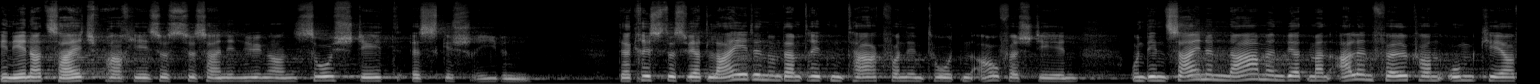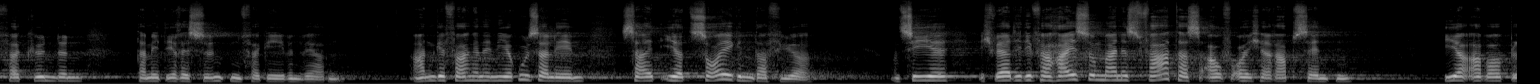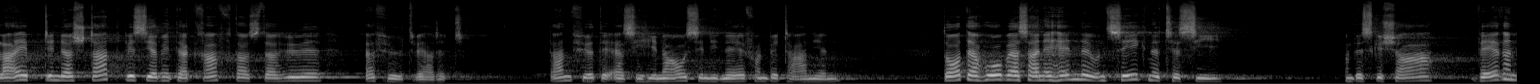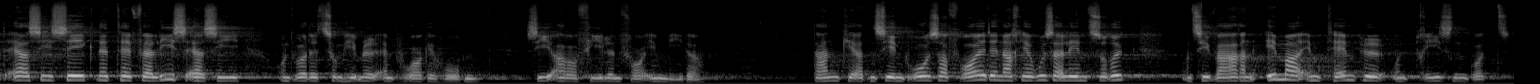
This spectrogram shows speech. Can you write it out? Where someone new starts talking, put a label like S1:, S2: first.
S1: In jener Zeit sprach Jesus zu seinen Jüngern, so steht es geschrieben. Der Christus wird leiden und am dritten Tag von den Toten auferstehen, und in seinem Namen wird man allen Völkern Umkehr verkünden, damit ihre Sünden vergeben werden. Angefangen in Jerusalem seid ihr Zeugen dafür. Und siehe, ich werde die Verheißung meines Vaters auf euch herabsenden Ihr aber bleibt in der Stadt, bis ihr mit der Kraft aus der Höhe erfüllt werdet. Dann führte er sie hinaus in die Nähe von Bethanien. Dort erhob er seine Hände und segnete sie. Und es geschah, während er sie segnete, verließ er sie und wurde zum Himmel emporgehoben. Sie aber fielen vor ihm nieder. Dann kehrten sie in großer Freude nach Jerusalem zurück und sie waren immer im Tempel und priesen Gott.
